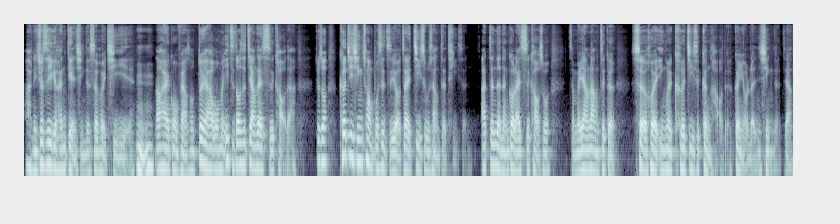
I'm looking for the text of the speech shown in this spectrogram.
啊，你就是一个很典型的社会企业，嗯嗯，然后还跟我分享说，对啊，我们一直都是这样在思考的，就说科技新创不是只有在技术上的提升啊，真的能够来思考说怎么样让这个社会因为科技是更好的、更有人性的这样。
